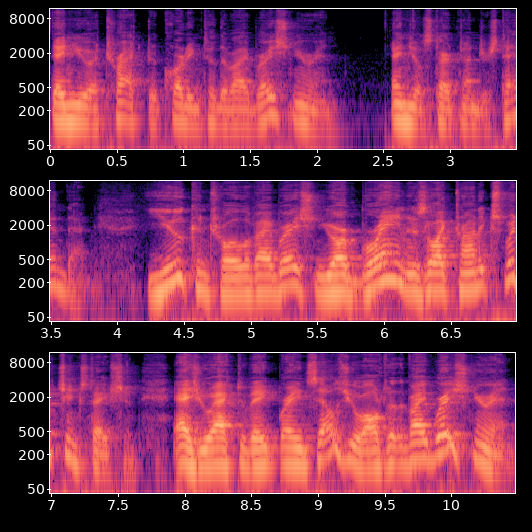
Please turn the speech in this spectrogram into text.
then you attract according to the vibration you're in. And you'll start to understand that. You control the vibration. Your brain is electronic switching station. As you activate brain cells, you alter the vibration you're in.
